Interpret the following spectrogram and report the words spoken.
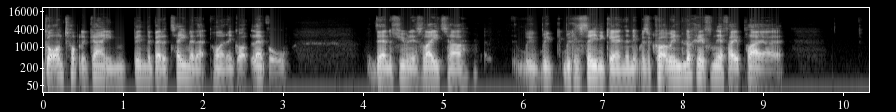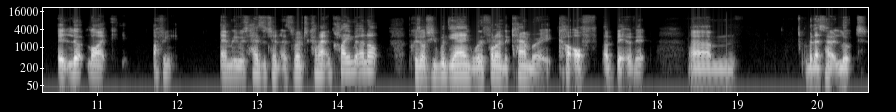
got on top of the game, been the better team at that point, and got level. Then a few minutes later, we we, we conceded again, and it was a crime. I mean, looking at it from the FA player, it looked like I think Emily was hesitant as to whether to come out and claim it or not, because obviously with the angle, with following the camera, it cut off a bit of it. Um, but that's how it looked.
